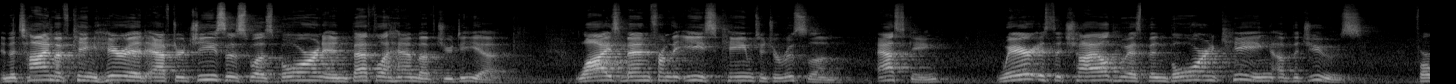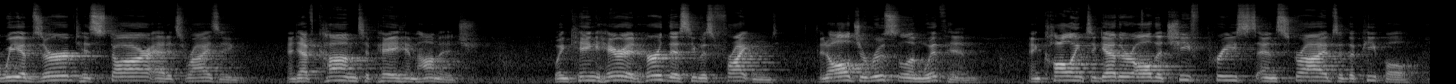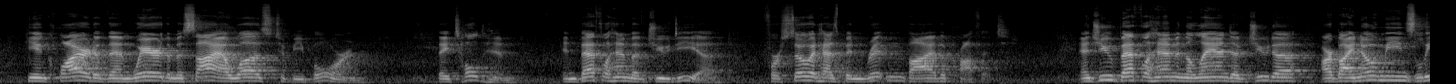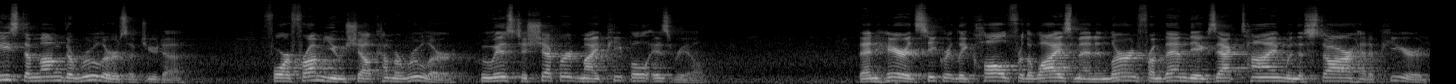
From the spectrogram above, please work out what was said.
In the time of King Herod, after Jesus was born in Bethlehem of Judea, wise men from the east came to Jerusalem, asking, Where is the child who has been born King of the Jews? For we observed his star at its rising, and have come to pay him homage. When King Herod heard this, he was frightened, and all Jerusalem with him. And calling together all the chief priests and scribes of the people, he inquired of them where the Messiah was to be born. They told him, In Bethlehem of Judea, for so it has been written by the prophet. And you, Bethlehem, in the land of Judah, are by no means least among the rulers of Judah. For from you shall come a ruler who is to shepherd my people Israel. Then Herod secretly called for the wise men and learned from them the exact time when the star had appeared.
